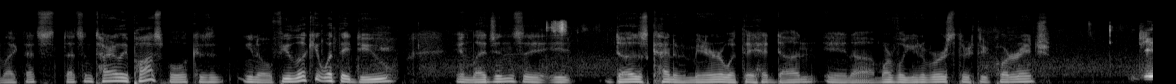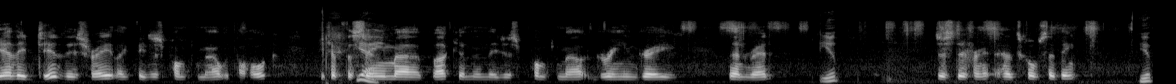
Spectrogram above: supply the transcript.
I'm like, "That's that's entirely possible because you know if you look at what they do in Legends, it, it does kind of mirror what they had done in uh, Marvel Universe through three quarter inch. Yeah, they did this right. Like they just pumped them out with the Hulk. They kept the Yeah. same uh, buck, and then they just pumped them out green, gray, then red. Yep. Just different head sculpts, I think. Yep.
